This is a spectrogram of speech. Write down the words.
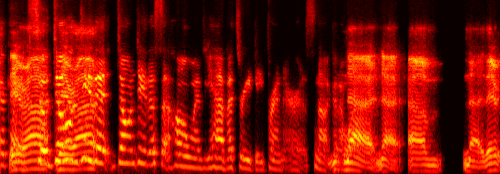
okay. Are, so don't do are... that. Don't do this at home if you have a 3D printer. It's not going to work. No, no. Um, no, there,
